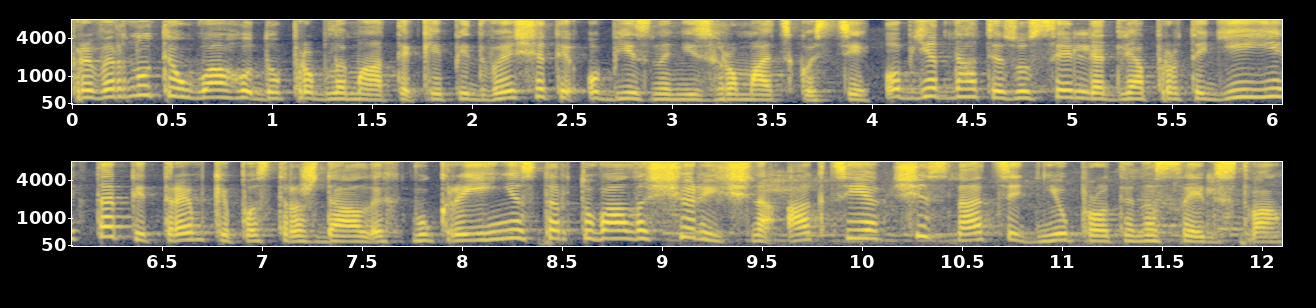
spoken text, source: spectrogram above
привернути увагу до проблематики, підвищити обізнаність громадськості, об'єднати зусилля для протидії та підтримки постраждалих. В Україні стартувала щорічна акція «16 днів проти насильства.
